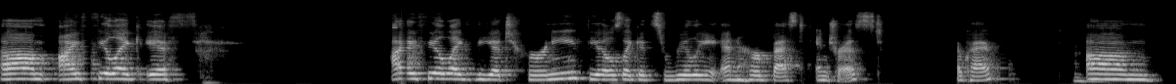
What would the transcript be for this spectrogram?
Um, I feel like if I feel like the attorney feels like it's really in her best interest. Okay. Um,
